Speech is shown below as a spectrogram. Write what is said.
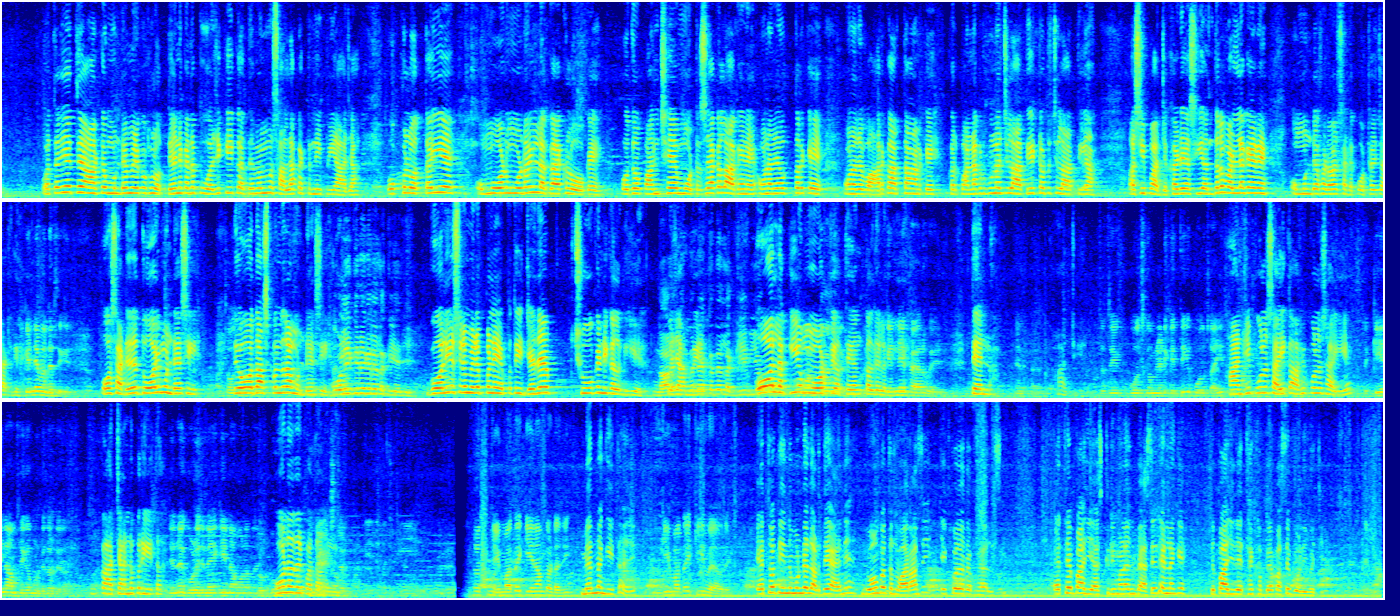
ਪਤਾ ਨਹੀਂ ਇੱਥੇ ਆ ਕੇ ਮੁੰਡੇ ਮੇਰੇ ਕੋਲ ਖਲੋਤੇ ਨੇ ਕਹਿੰਦਾ ਭੂਆ ਜੀ ਕੀ ਕਰਦੇ? ਮੈਂ ਮਸਾਲਾ ਕੱਟਣੀ ਪਿਆ ਜਾ। ਉਹ ਖਲੋਤਾ ਹੀ ਏ ਉਹ ਮੋੜ ਮੋੜਨ ਨਹੀਂ ਲੱਗਾ ਖਲੋ ਕੇ। ਉਧਰੋਂ ਪੰਜ ਛੇ ਮੋਟਰਸਾਈਕਲ ਆ ਗਏ ਨੇ ਉਹਨਾਂ ਨੇ ਉੱਤਰ ਕੇ ਉਹਨਾਂ ਦੇ ਵਾਰ ਕਰਤਾ ਆਣ ਕੇ। ਕਿਰਪਾਨਾਂ ਕਿਰਪੂਨਾਂ ਚਲਾਤੀ ਟੱਟ ਚਲਾਤੀਆਂ। ਅਸੀਂ ਭੱਜ ਖੜੇ ਅਸੀਂ ਅੰਦਰ ਵੜ ਲਗੇ ਨੇ ਉਹ ਮੁੰਡੇ ਫਟਾਫਟ ਸਾਡੇ ਕੋਠੇ ਚੜ ਗਏ। ਕਿੰਨੇ ਬੰਦੇ ਸੀਗੇ? ਉਹ ਸਾਡੇ ਦੇ ਦੋ ਹੀ ਮੁੰਡੇ ਸੀ ਤੇ ਉਹ 10 15 ਮੁੰਡੇ ਸੀ। ਗੋਲੀ ਕਿਹਨੇ ਕਿਹਨੇ ਲੱਗੀ ਹੈ ਜੀ? ਗੋਲੀ ਸਿਰ ਮੇਰੇ ਭਨੇ ਭਤੀਜੇ ਦੇ ਛੂ ਕੇ ਨਿਕਲ ਗਈ ਕਹਿੰਦੇ ਪਜਾਮੇ। ਨੇ ਇੱਕ ਤੇ ਲੱਗੀ ਵੀ ਉਹ ਲੱਗੀ ਮੋੜ ਤੇ ਉੱਥੇ ਅੰਕਲ ਦੇ ਲੱਗੀ। ਕਿੰਨੇ। ਫਾਇਰ ਹੋਏ ਤਿੰਨ। ਹਾਂਜੀ ਤੁਸੀਂ ਪੁਲਿਸ ਕੰਪਲੇਂਟ ਕੀਤੀ ਕਿ ਪੁਲਿਸ ਆਈ? ਹਾਂਜੀ ਪੁਲਿਸ ਆਈ ਕਾਫੀ ਪੁਲਿਸ ਆਈ ਹੈ। ਤੇ ਕੀ ਨਾਮ ਸੀਗਾ ਮੁੰਡੇ ਤੁਹਾਡੇ ਦਾ? ਕਾ ਚੰਨਪ੍ਰੀਤ। ਜਿਹਨੇ ਗੋਲੀ ਚਲਾਈ ਕੀ ਨਾਮ ਉਹਨਾਂ ਦਾ? ਉਹਨਾਂ ਦਾ ਪਤਾ ਮੈਨੂੰ ਜੀ ਮਾਤਾ ਕੀ ਨਾਮ ਤੁਹਾਡਾ ਜੀ? ਮੇਰਾ ਨਾਂ ਗੀਤਾ ਜੀ। ਕੀ ਮਾਤਾ ਕੀ ਹੋਇਆ ਉਹਦੇ ਇੱਥੋਂ ਤਿੰਨ ਮੁੰਡੇ ਲੜਦੇ ਆਏ ਨੇ। ਦੋਵਾਂ ਕੋਲ ਤਲਵਾਰਾਂ ਸੀ ਇੱਕੋ ਦਾ ਰਫਲ ਸੀ। ਇੱਥੇ ਭਾਜੀ ਆਈਸਕ੍ਰੀਮ ਵਾਲਿਆਂ ਨੂੰ ਪੈਸੇ ਦੇਣ ਲੱਗੇ ਤੇ ਭਾਜੀ ਦੇ ਇੱਥੇ ਖੱਬੇ ਪਾਸੇ ਗੋਲੀ ਵੱਜੀ।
